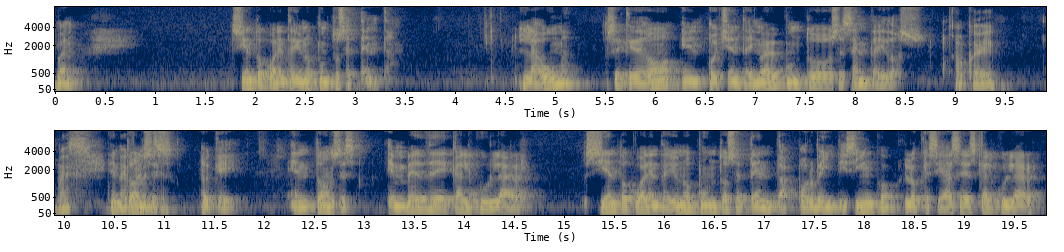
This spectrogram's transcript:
Bueno, 141.70. La UMA se quedó en 89.62. Ok. Entonces, ok. Entonces, en vez de calcular 141.70 por 25, lo que se hace es calcular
